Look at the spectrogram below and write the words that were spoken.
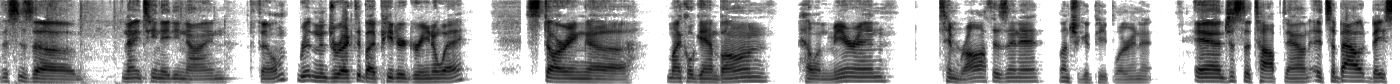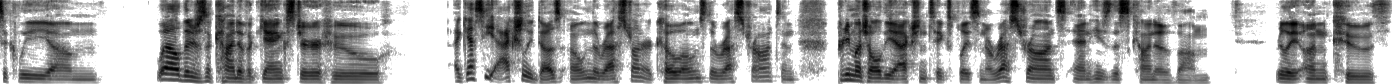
This is a 1989 film written and directed by Peter Greenaway, starring uh, Michael Gambon, Helen Mirren, Tim Roth is in it. A bunch of good people are in it. And just the top down, it's about basically, um, well, there's a kind of a gangster who I guess he actually does own the restaurant or co owns the restaurant. And pretty much all the action takes place in a restaurant. And he's this kind of um, really uncouth,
